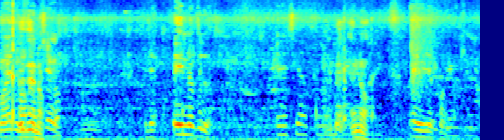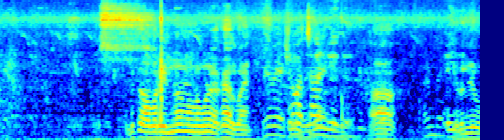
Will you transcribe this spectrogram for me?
মাইরে এই যে তো আবার ইন্ন না লাগবে না খাইল ভাই আহ এই কেরম যাব?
